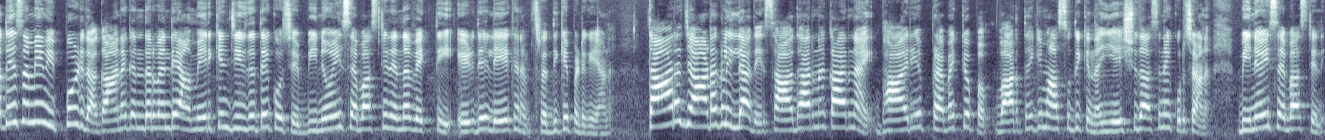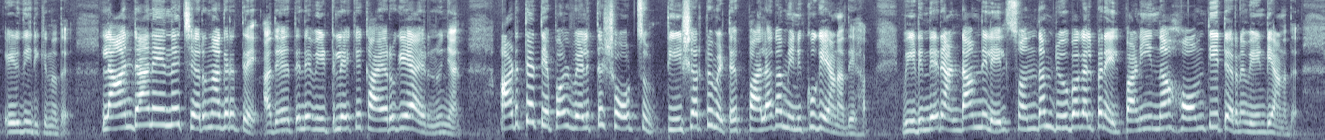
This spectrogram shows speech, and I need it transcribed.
അതേസമയം ഇപ്പോഴിതാ ഗാനഗന്ധർവന്റെ അമേരിക്കൻ ജീവിതത്തെക്കുറിച്ച് ബിനോയ് സെബാസ്റ്റ്യൻ എന്ന വ്യക്തി എഴുതിയ ലേഖനം ശ്രദ്ധിക്കപ്പെടുകയാണ്. താരജാടകളില്ലാതെ സാധാരണക്കാരനായി ഭാര്യ പ്രഭയ്ക്കൊപ്പം വാർദ്ധക്യം ആസ്വദിക്കുന്ന യേശുദാസിനെ കുറിച്ചാണ് ബിനോയ് സെബാസ്റ്റ്യൻ എഴുതിയിരിക്കുന്നത്. ലാൻഡാന എന്ന ചെറുനഗരത്തിലെ അദ്ദേഹത്തിന്റെ വീട്ടിലേക്ക് കയറുകയായിരുന്നു ഞാൻ. അടുത്തെത്തിയപ്പോൾ വെളുത്ത ഷോർട്സും ടീഷർട്ടും ഇട്ട് പലക മിനുക്കുകയാണ് അദ്ദേഹം. വീടിന്റെ രണ്ടാം നിലയിൽ സ്വന്തം രൂപകൽപ്പനയിൽ പണിയുന്ന ഹോം തിയേറ്ററിന് വേണ്ടിയാണത്.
